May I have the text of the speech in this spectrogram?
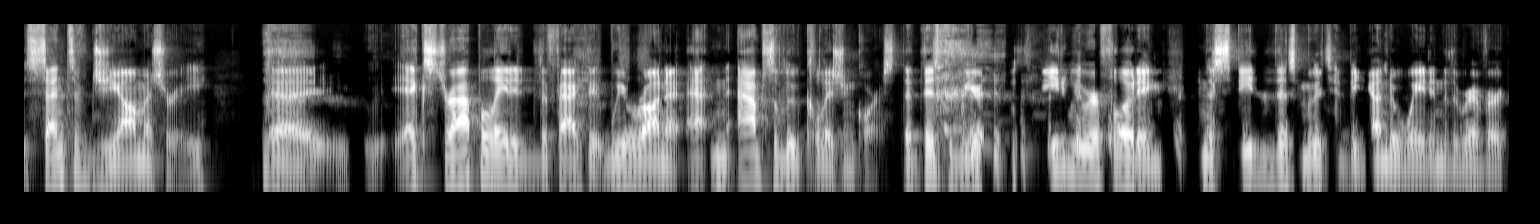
sense of geometry uh, extrapolated the fact that we were on a, an absolute collision course. That this we, the speed we were floating and the speed that this moose had begun to wade into the river,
